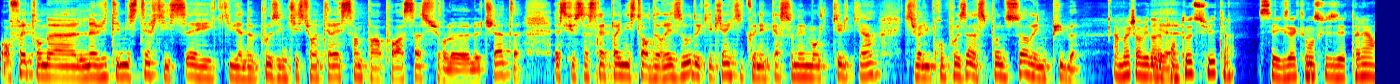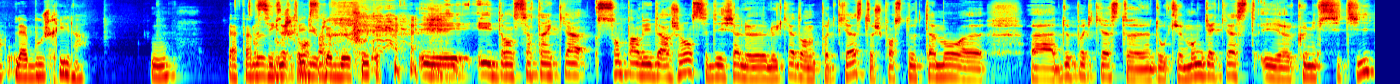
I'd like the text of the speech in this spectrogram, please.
En fait, on a l'invité mystère qui, qui vient de poser une question intéressante par rapport à ça sur le, le chat. Est-ce que ça serait pas une histoire de réseau de quelqu'un qui connaît personnellement quelqu'un qui va lui proposer un sponsor et une pub? Ah, moi j'ai envie de répondre euh, tout de suite. C'est exactement ce que je disais tout à l'heure. La boucherie là. Mmh. La fameuse boucherie du club de foot. et, et, dans certains cas, sans parler d'argent, c'est déjà le, le, cas dans le podcast. Je pense notamment euh, à deux podcasts, euh, donc MangaCast et Comic City,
